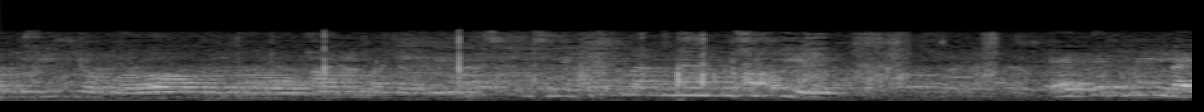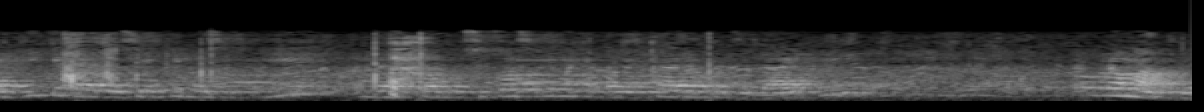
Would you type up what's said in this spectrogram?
το πυρίκιο χορό από το Άννη Μαντεωρίνης, θα συνεχίσουμε με μουσική. Έντεχνη, λαϊκή και παραδοσιακή μουσική με το μουσικό σχήμα και τον Νεκτάριο Χατζηδάκη. Πρόγραμμά του.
